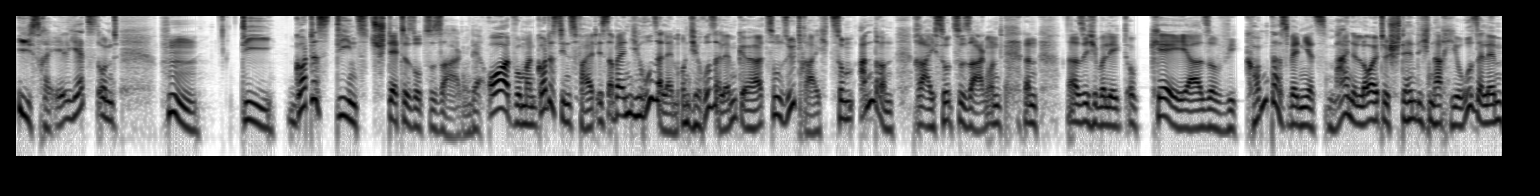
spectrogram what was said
Israel jetzt und, hm, die Gottesdienststätte sozusagen, der Ort, wo man Gottesdienst feiert, ist aber in Jerusalem. Und Jerusalem gehört zum Südreich, zum anderen Reich sozusagen. Und dann hat sich überlegt, okay, also wie kommt das, wenn jetzt meine Leute ständig nach Jerusalem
